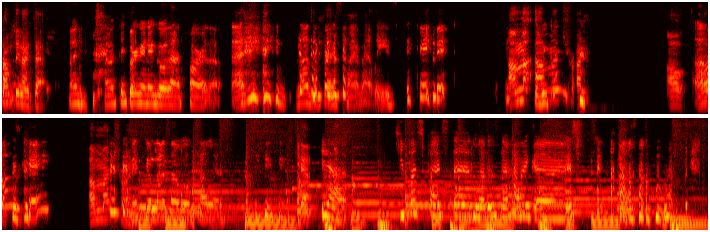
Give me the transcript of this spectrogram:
Something like that. I, I don't think we're gonna go that far though. Not the first time, at least. I'm I'm gonna try. I'll, oh, okay. I'm gonna try. Miss Yolanda will tell us. yeah. Yeah. Keep us posted. Let us know how it goes. Um,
